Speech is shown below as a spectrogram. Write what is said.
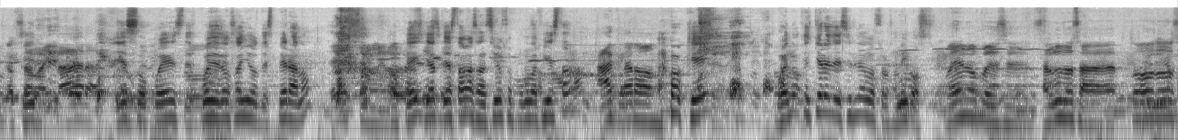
a bailar. a- Eso pues, después de dos años de espera, ¿no? Eso, mero. Ok, ¿ya, ya estabas ansioso por una fiesta? Ah, claro. Ok. Bueno, ¿qué quieres decirle a nuestros amigos? Bueno, pues eh, saludos a todos.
